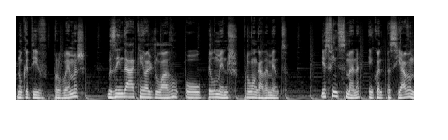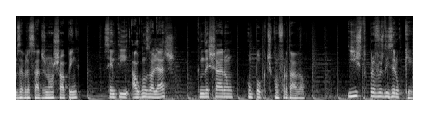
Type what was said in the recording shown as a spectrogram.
Nunca tive problemas, mas ainda há quem olhe de lado, ou pelo menos prolongadamente. Este fim de semana, enquanto passeávamos abraçados num shopping, senti alguns olhares que me deixaram um pouco desconfortável. E isto para vos dizer o quê?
